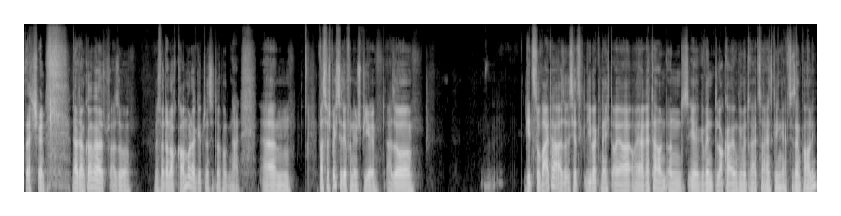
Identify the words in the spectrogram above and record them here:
Sehr schön. Ja, dann können wir, also müssen wir da noch kommen oder gibt es die drei Punkte? Nein. Ähm, was versprichst du dir von dem Spiel? Also geht es so weiter? Also ist jetzt Lieberknecht euer, euer Retter und, und ihr gewinnt locker irgendwie mit 3 zu 1 gegen FC St. Pauli?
